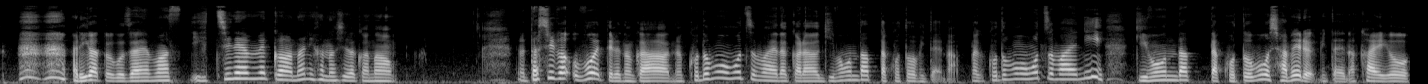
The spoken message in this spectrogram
ありがとうございます。1年目か、何話だかな。私が覚えてるのが、子供を持つ前だから疑問だったことみたいな。なんか子供を持つ前に疑問だったことを喋るみたいな回を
